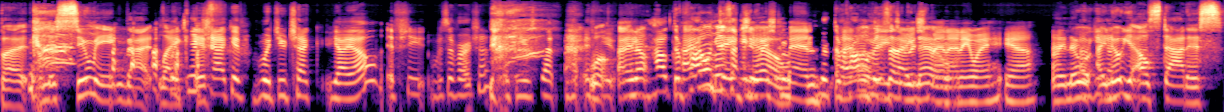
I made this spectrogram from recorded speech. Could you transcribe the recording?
but I'm assuming that, like, would you if check if would you check Yael if she was a virgin? If you set, her- if Well, you, I mean, don't. how the problem is date I Jewish know. men. The problem is date that I Jewish men know. anyway. Yeah. I know, Oh, I know Yael's status,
